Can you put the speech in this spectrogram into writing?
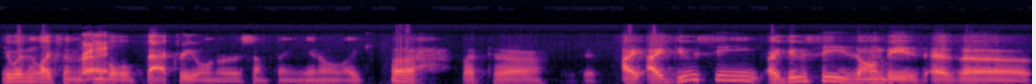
it wasn't like some Right. evil factory owner or something, you know, like. Uh, but uh, I I do see I do see zombies as a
